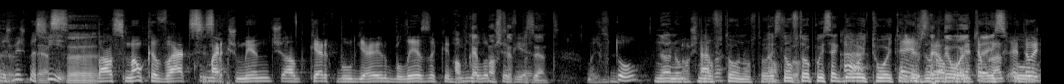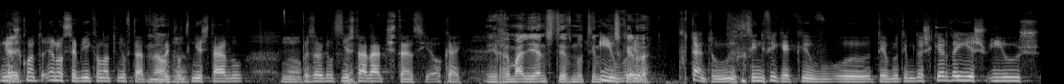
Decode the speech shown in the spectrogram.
Mas mesmo assim, dessa... Balsemão, Cavaco, decisão. Marcos Mendes, Albuquerque, Bolgueiro, Beleza, não Lopes esteve Xavier. presente. Mas votou. Não, não, não, estava? votou, não votou. Não Esse não votou. votou, por isso é que deu 8-8 em é, vez de é, 9 deu 8 oito. Então, É pronto, então o- eu, tinha é- conta- eu não sabia que ele não tinha votado, pensava que ele tinha estado, eu pensava que ele tinha estado à distância. Ok. E Ramalhiano esteve no time E da esquerda. Portanto, o que significa que uh, teve no time da esquerda e, as- e os,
